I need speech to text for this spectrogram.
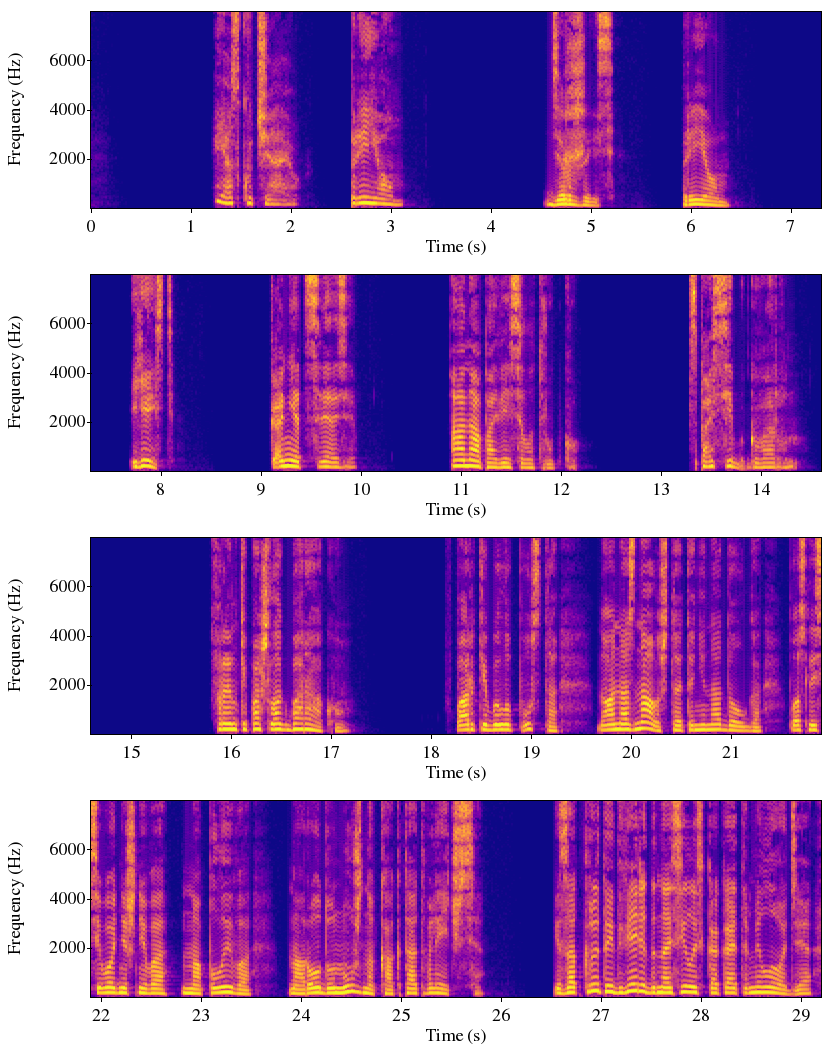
«Я скучаю. Прием. «Держись. Прием. «Есть. Конец связи». Она повесила трубку. «Спасибо, Говорун». Фрэнки пошла к бараку. В парке было пусто, но она знала, что это ненадолго. После сегодняшнего наплыва народу нужно как-то отвлечься. Из открытой двери доносилась какая-то мелодия.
